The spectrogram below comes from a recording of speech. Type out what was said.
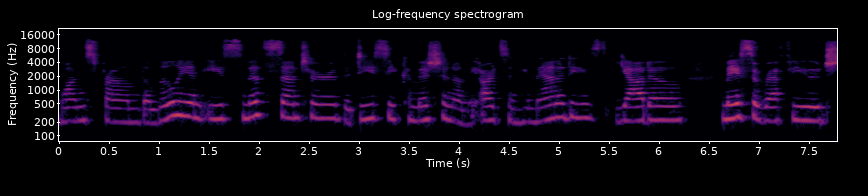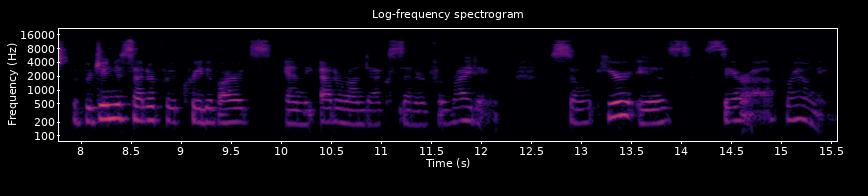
ones from the Lillian E. Smith Center, the DC Commission on the Arts and Humanities, Yaddo, Mesa Refuge, the Virginia Center for the Creative Arts, and the Adirondack Center for Writing. So here is Sarah Browning.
